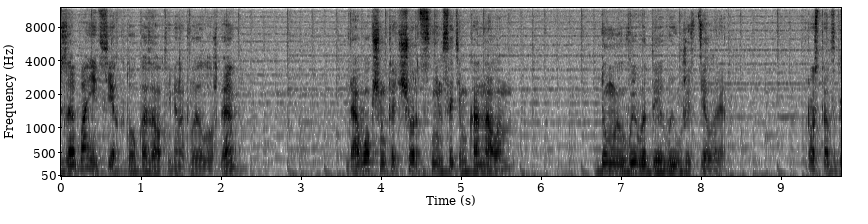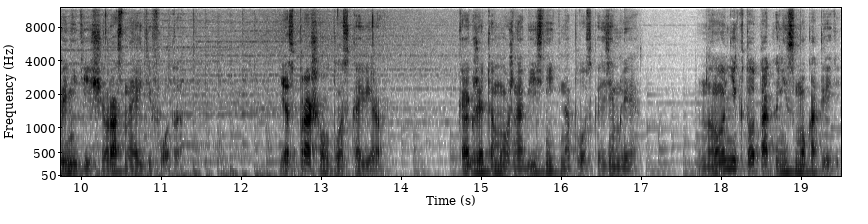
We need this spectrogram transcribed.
забанить всех, кто указал тебе на твою ложь, да? Да, в общем-то, черт с ним, с этим каналом. Думаю, выводы вы уже сделали. Просто взгляните еще раз на эти фото. Я спрашивал плосковеров, как же это можно объяснить на плоской земле? Но никто так и не смог ответить.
